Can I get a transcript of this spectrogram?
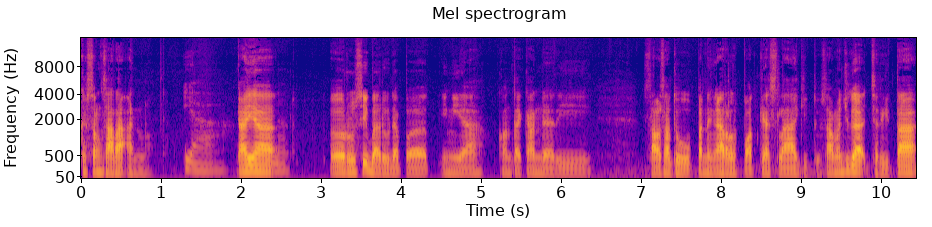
kesengsaraan loh. Iya kayak benar. eh, Rusi baru dapet ini ya kontekan dari salah satu pendengar podcast lah gitu. Sama juga cerita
